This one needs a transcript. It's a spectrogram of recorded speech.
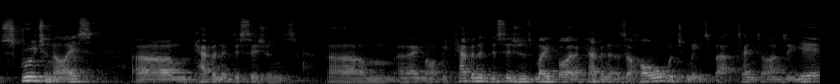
scrutinise um, cabinet decisions Um, and they might be cabinet decisions made by the cabinet as a whole, which meets about 10 times a year,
